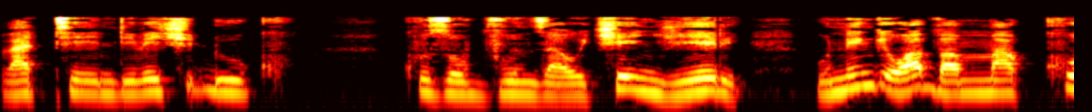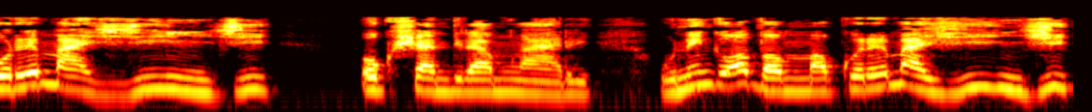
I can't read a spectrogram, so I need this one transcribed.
vatendi vechiduku kuzobvunza uchenjeri hunenge hwabva mumakore mazhinji okushandira mwari hunenge hwabva mumakore mazhinji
